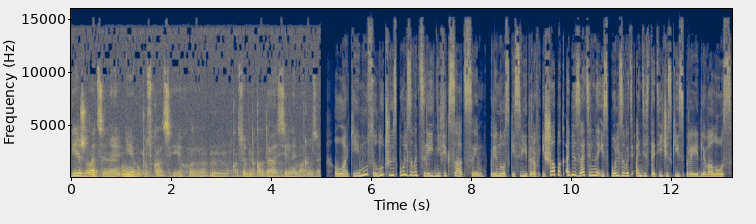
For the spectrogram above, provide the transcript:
И желательно не выпускать их, э, особенно когда сильные морозы. Лаки и муссы лучше использовать средней фиксации. При носке свитеров и шапок обязательно использовать антистатические спреи для волос.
